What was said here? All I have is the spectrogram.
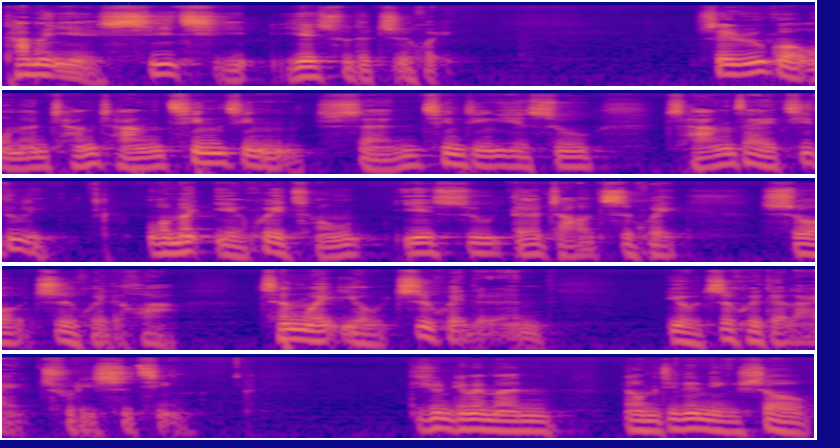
他们也稀奇耶稣的智慧，所以如果我们常常亲近神、亲近耶稣，常在基督里，我们也会从耶稣得着智慧，说智慧的话，成为有智慧的人，有智慧的来处理事情。弟兄姐妹们，让我们今天领受，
